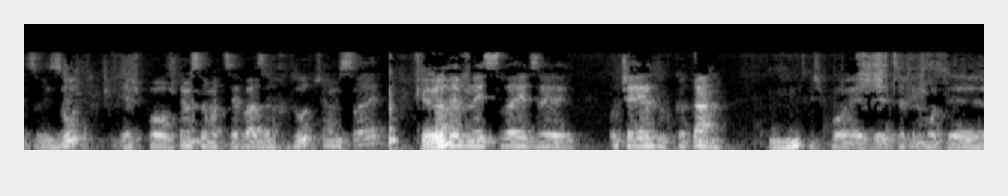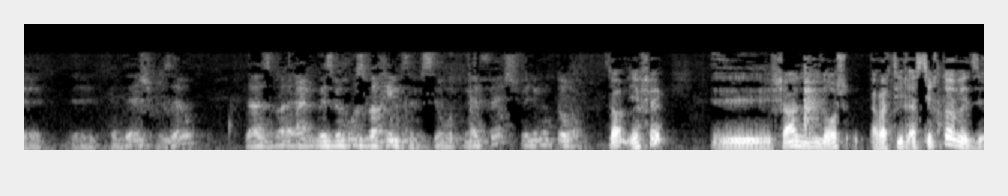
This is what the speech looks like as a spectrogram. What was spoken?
זריזות, יש פה 12 מצבה, זה אחדות של עם ישראל. כן. הרי בני ישראל זה עוד שהילד הוא קטן. יש פה, צריך ללמוד להתקדש וזהו. ויזבחו זבחים זה מסירות נפש ולימוד תורה. טוב, יפה. אפשר לדרוש, אבל אז תכתוב את זה.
